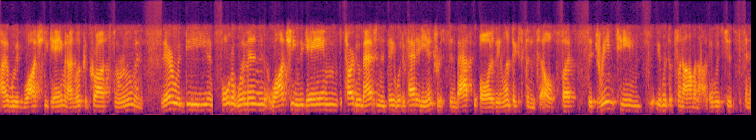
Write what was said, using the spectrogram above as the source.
I would watch the game and I'd look across the room and there would be older women watching the game. It's hard to imagine that they would have had any interest in basketball or the Olympics themselves, but the dream team, it was a phenomenon. It was just an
